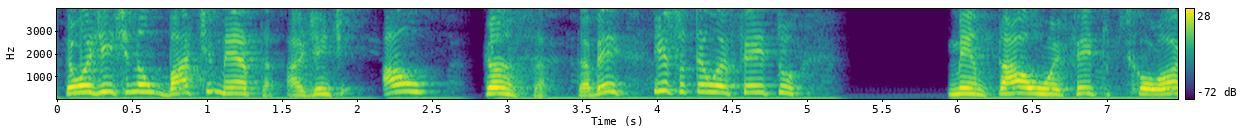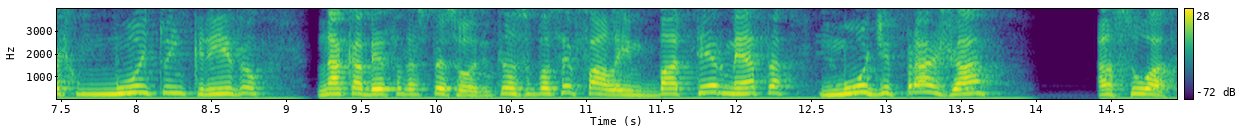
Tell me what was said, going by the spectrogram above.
Então a gente não bate meta, a gente alcança, tá bem? Isso tem um efeito mental, um efeito psicológico muito incrível na cabeça das pessoas. Então se você fala em bater meta, mude para já a sua,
